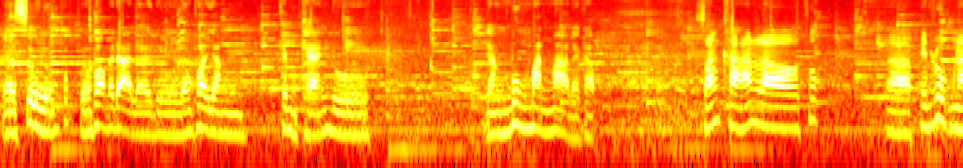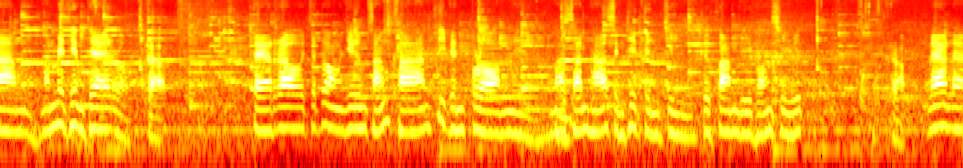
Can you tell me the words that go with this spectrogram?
แต่สู้หลวงพ่อหลวงพ่อไม่ได้เลยดู หลวงพ่อยังเข้มแข็งดู ยังมุ่งมั่นมากเลยครับ สังขารเราทุกเอ่อเป็นรูปนามมันไม่เที่ยงแท้หรอก ครับ แต่เราจะต้องยืมสังขารที่เป็นปลอมนี่มาสรรหาสิ่งที่เป็นจริง คือความดีของชีวิต ครับ แล้วเรา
